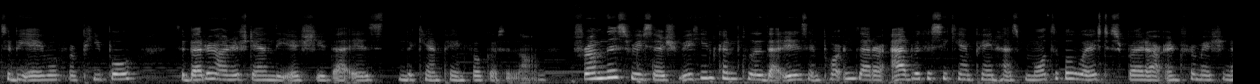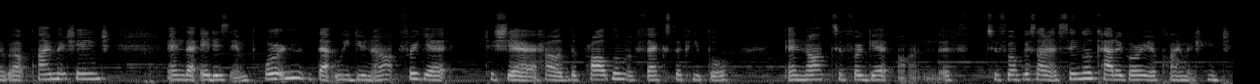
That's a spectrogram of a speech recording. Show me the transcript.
to be able for people to better understand the issue that is the campaign focuses on. From this research, we can conclude that it is important that our advocacy campaign has multiple ways to spread our information about climate change and that it is important that we do not forget to share how the problem affects the people and not to forget on to focus on a single category of climate change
